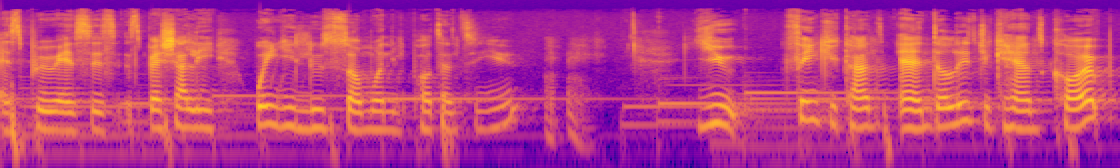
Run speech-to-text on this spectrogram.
experiences, especially when you lose someone important to you. you think you can't handle it, you can't cope.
